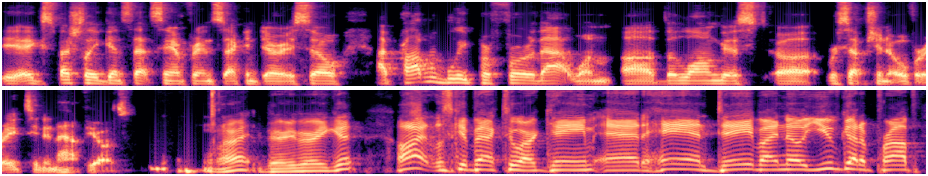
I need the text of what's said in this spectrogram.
especially against that San Fran secondary. So I probably prefer that one, uh, the longest uh, reception over 18 and a half yards. All right. Very, very good. All right. Let's get back to our game at hand. Dave, I know you've got a prop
